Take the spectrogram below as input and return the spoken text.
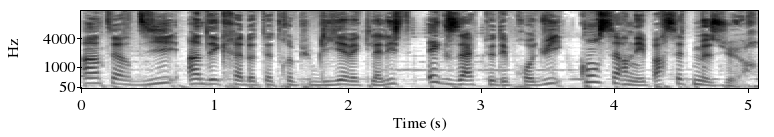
interdits. Un décret doit être publié avec la liste exacte des produits concernés par cette mesure.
